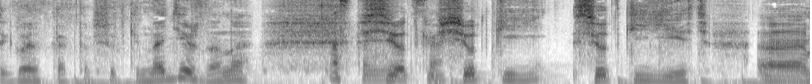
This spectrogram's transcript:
говорят как-то все-таки надежда, она все-таки все-таки все-таки есть. А,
